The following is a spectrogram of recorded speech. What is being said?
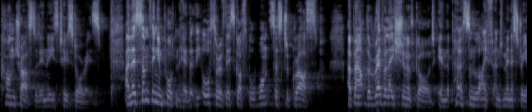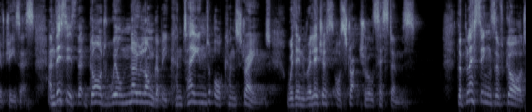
contrasted in these two stories. And there's something important here that the author of this gospel wants us to grasp about the revelation of God in the person, life, and ministry of Jesus. And this is that God will no longer be contained or constrained within religious or structural systems. The blessings of God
